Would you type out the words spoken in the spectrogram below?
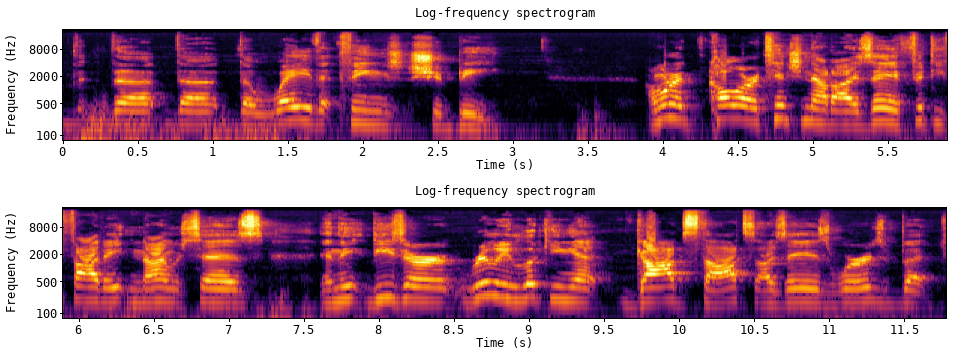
the, the, the way that things should be. I want to call our attention now to Isaiah 55, 8, and 9, which says, and the, these are really looking at God's thoughts, Isaiah's words, but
